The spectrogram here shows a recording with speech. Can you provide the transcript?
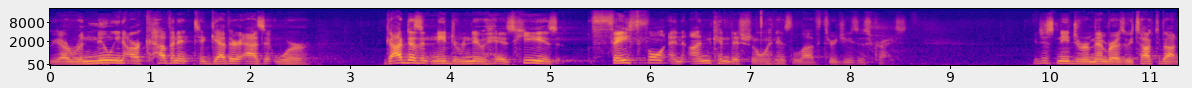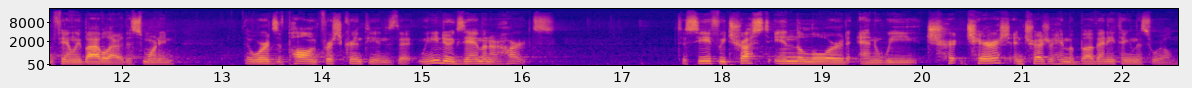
We are renewing our covenant together, as it were. God doesn't need to renew his, he is faithful and unconditional in his love through Jesus Christ. We just need to remember, as we talked about in Family Bible Hour this morning, the words of Paul in 1 Corinthians that we need to examine our hearts to see if we trust in the Lord and we cherish and treasure him above anything in this world.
